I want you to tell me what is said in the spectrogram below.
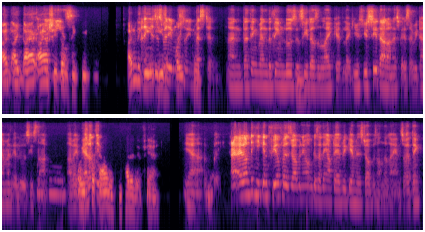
I I I, I actually don't think he. I don't think, I think he, he's just very emotionally invested, and I think when the team loses, mm. he doesn't like it. Like you, you see that on his face every time when they lose. He's not. I mean, well, he's I don't profoundly think, competitive. Yeah. Yeah, but I, I don't think he can fear for his job anymore because I think after every game his job is on the line. So I think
